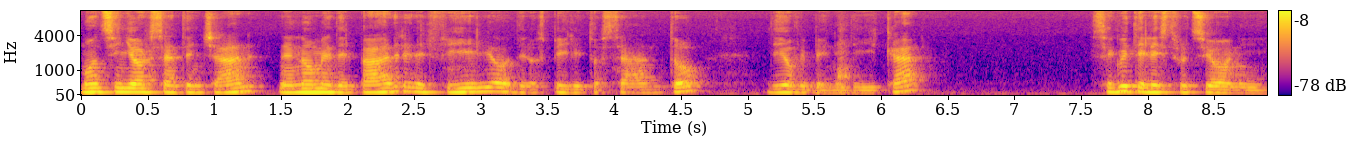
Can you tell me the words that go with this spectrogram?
monsignor sant'enchan nel nome del padre del figlio dello spirito santo dio vi benedica. Seguite le istruzioni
